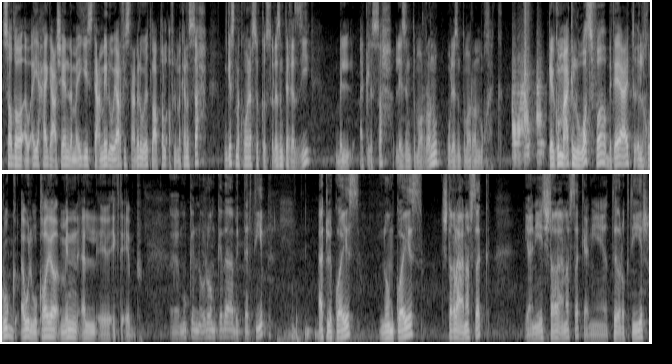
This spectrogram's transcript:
صدى أو أي حاجة عشان لما يجي يستعمله ويعرف يستعمله ويطلع الطلقة في المكان الصح جسمك هو نفس القصة. لازم تغذيه بالأكل الصح لازم تمرنه ولازم تمرن مخك. كان يكون معاك الوصفة بتاعه الخروج أو الوقاية من الاكتئاب. آه، ممكن نقولهم كده بالترتيب. أكل كويس نوم كويس تشتغل على نفسك. يعني إيه تشتغل على نفسك؟ يعني تقرأ كتير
